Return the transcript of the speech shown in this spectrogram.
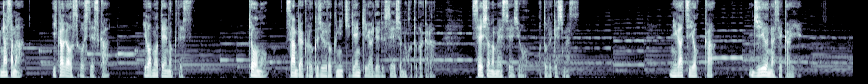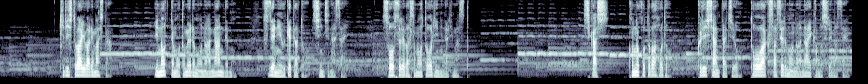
皆様、いかがお過ごしですか？岩本絵の句です。今日も366日元気が出る聖書の言葉から聖書のメッセージをお届けします。2月4日、自由な世界へ。キリストは言われました。祈って求めるものは何でも、すでに受けたと信じなさい。そうすればその通りになりますと。しかし、この言葉ほどクリスチャンたちを当惑させるものはないかもしれません。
